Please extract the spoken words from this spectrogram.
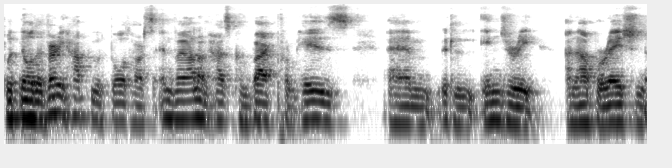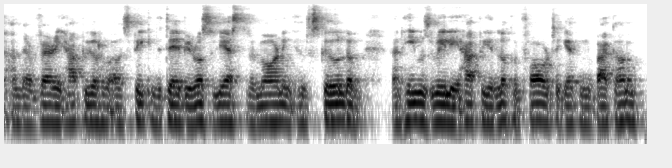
But no, they're very happy with both horses. And Allen has come back from his um, little injury and operation, and they're very happy with him. I was speaking to Davy Russell yesterday morning, who schooled him, and he was really happy and looking forward to getting back on him.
